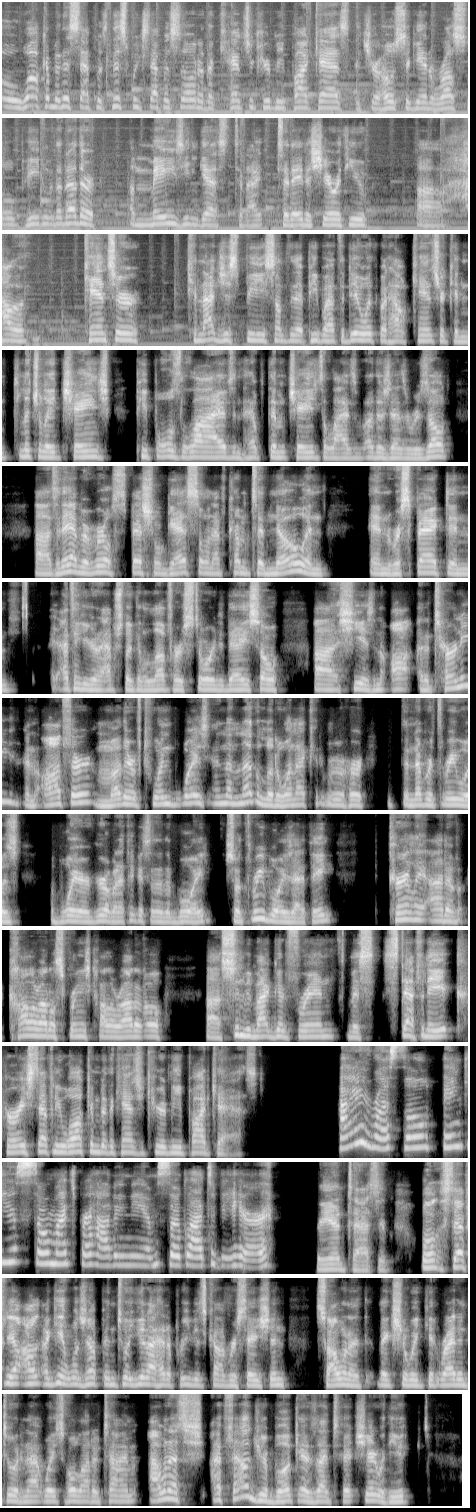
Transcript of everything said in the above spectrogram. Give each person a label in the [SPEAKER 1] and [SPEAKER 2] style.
[SPEAKER 1] welcome to this episode, this week's episode of the Cancer Cured Me podcast. It's your host again, Russell Pete, with another amazing guest tonight today to share with you uh, how cancer cannot just be something that people have to deal with, but how cancer can literally change people's lives and help them change the lives of others as a result. Uh, today, I have a real special guest, someone I've come to know and and respect, and I think you're absolutely going to love her story today. So uh, she is an, an, attorney, an author, mother of twin boys, and another little one. I can't remember her. The number three was a boy or a girl, but I think it's another boy. So three boys, I think. Currently out of Colorado Springs, Colorado. Uh, soon to be my good friend, Miss Stephanie Curry. Stephanie, welcome to the Cancer Cured Me podcast.
[SPEAKER 2] Hi, Russell. Thank you so much for having me. I'm so glad to be here.
[SPEAKER 1] Fantastic. Well, Stephanie, I'll, again, we'll jump into it. You and I had a previous conversation so I want to make sure we get right into it and not waste a whole lot of time. I want to. Sh- I found your book as I t- shared with you.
